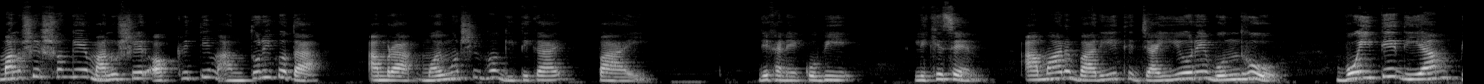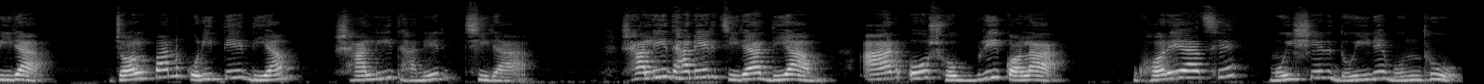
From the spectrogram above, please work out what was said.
মানুষের সঙ্গে মানুষের অকৃত্রিম আন্তরিকতা আমরা ময়মনসিংহ গীতিকায় পাই, যেখানে কবি লিখেছেন, আমার বাড়িত যাইও রে বন্ধু, বইতে দিয়াম পীড়া, জলপান করিতে দিয়াম শালি ধানের চিরা। শালি ধানের চিরা দিয়াম, আর ও সবরি কলা ঘরে আছে মহিষের দৈরে বন্ধু,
